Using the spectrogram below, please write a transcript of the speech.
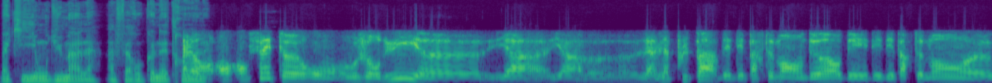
bah, qui ont du mal à faire reconnaître Alors, en, fait, aujourd'hui, il y a, a la, plupart des départements en dehors des, départements euh,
